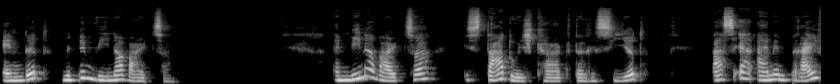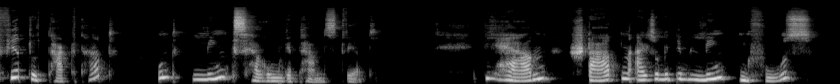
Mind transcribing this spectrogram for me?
endet mit dem Wiener Walzer. Ein Wiener Walzer ist dadurch charakterisiert, dass er einen Dreivierteltakt hat und links herum getanzt wird. Die Herren starten also mit dem linken Fuß,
